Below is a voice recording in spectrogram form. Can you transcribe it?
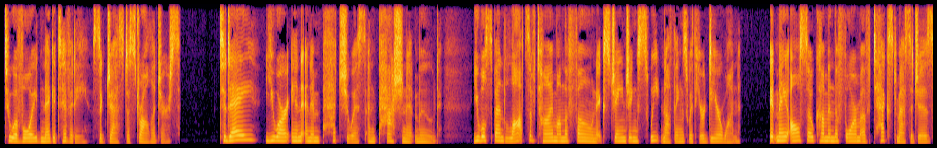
to avoid negativity, suggest astrologers. Today, you are in an impetuous and passionate mood. You will spend lots of time on the phone exchanging sweet nothings with your dear one. It may also come in the form of text messages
